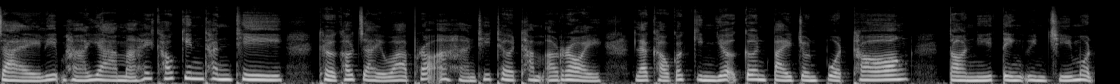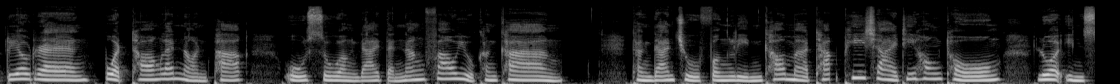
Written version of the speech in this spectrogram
ใจรีบหายามาให้เขากินทันที เธอเข้าใจว่าเพราะอาหารที่เธอทำอร่อย และเขาก็กินเยอะเกินไปจนปวดท้อง ตอนนี้ติงวินชีหมดเรี่ยวแรง ปวดท้องและนอนพัก อูซวงได้แต่นั่งเฝ้าอยู่ข้างๆ ทางด้านชูเฟิงหลินเข้ามาทักพี่ชายที่ห้องโถงลัวอินซ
